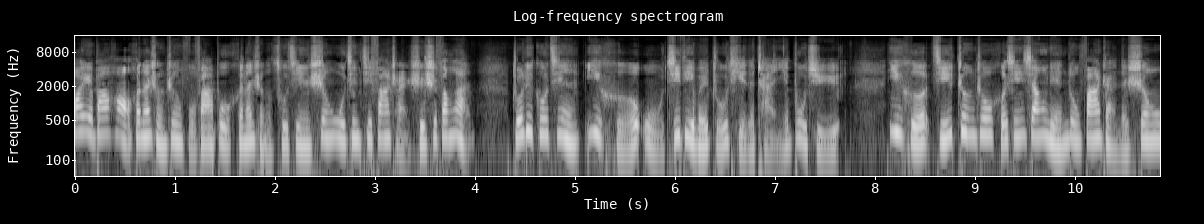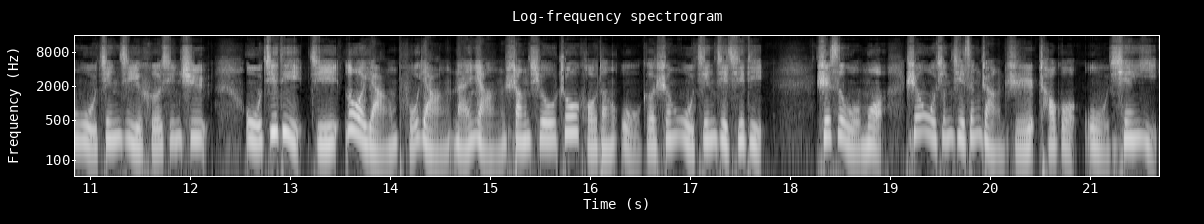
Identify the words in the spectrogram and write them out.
八月八号河南省政府发布河南省促进生物经济发展实施方案着力构建一核五基地为主体的产业布局。一核及郑州核心乡联动发展的生物经济核心区五基地及洛阳濮阳南阳商丘周口等五个生物经济基地。十四五末生物经济增长值超过五千亿。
